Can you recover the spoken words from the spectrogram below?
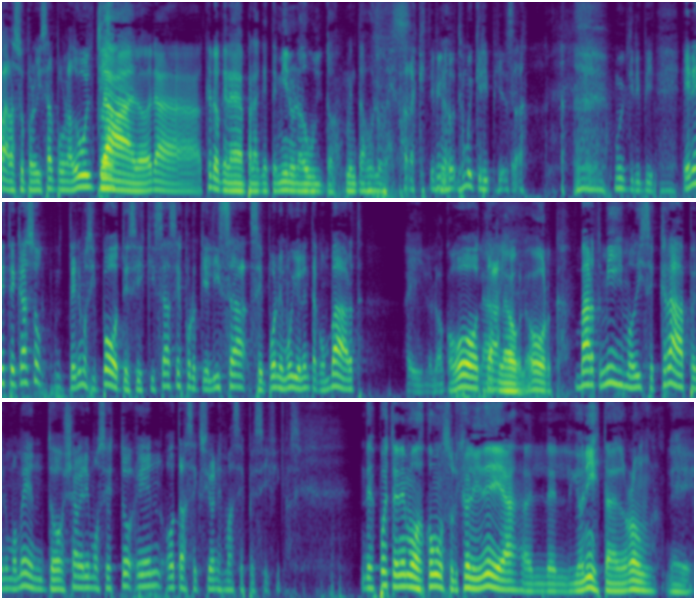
para supervisar por un adulto. Claro, era. Creo que era para que te mire un adulto mientras vos lo ves. Para que te mire un adulto. Muy creepy esa. Muy creepy. En este caso tenemos hipótesis. Quizás es porque Lisa se pone muy violenta con Bart. Ahí lo, lo acogota. La la horca. Bart mismo dice crap en un momento. Ya veremos esto en otras secciones más específicas. Después tenemos cómo surgió la idea, el del guionista del Ron eh,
